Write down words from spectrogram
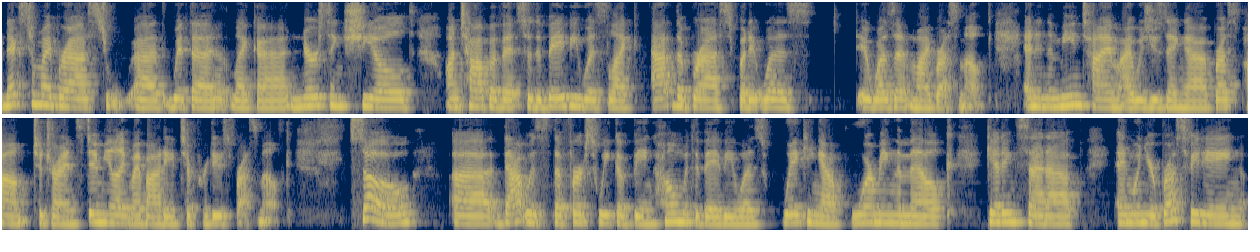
next to my breast uh, with a like a nursing shield on top of it. So the baby was like at the breast but it was it wasn't my breast milk. And in the meantime i was using a breast pump to try and stimulate my body to produce breast milk. So uh, that was the first week of being home with the baby was waking up warming the milk getting set up. And when you're breastfeeding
